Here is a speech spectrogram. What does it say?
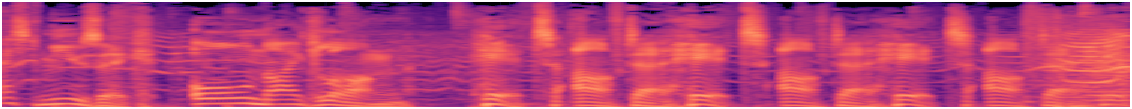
Best music all night long. Hit after hit after hit after hit.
